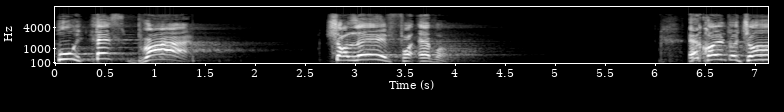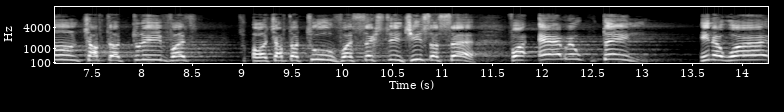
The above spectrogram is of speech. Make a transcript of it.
who hates bribe shall live forever. According to John chapter 3, verse or chapter 2, verse 16, Jesus said, For everything in the world,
